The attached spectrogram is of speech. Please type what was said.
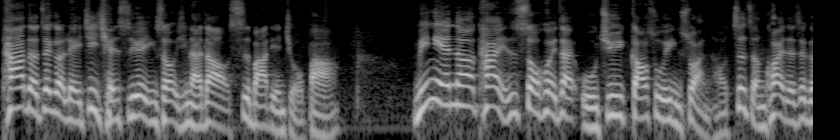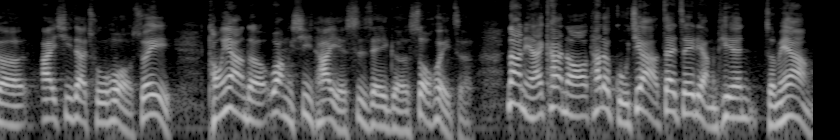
它的这个累计前十月营收已经来到四八点九八，明年呢，它也是受惠在五 G 高速运算，哈，这整块的这个 IC 在出货，所以同样的旺系它也是这个受惠者。那你来看哦，它的股价在这两天怎么样？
